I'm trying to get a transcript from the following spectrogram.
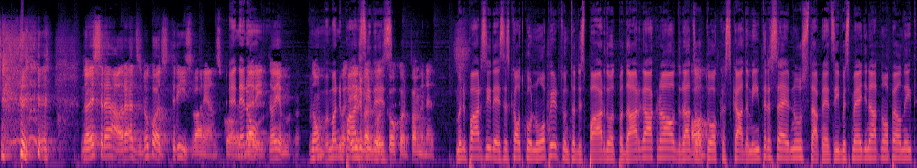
Nu, es reāli redzu, nu, kaut kādas trīs variantus, ko ne, ne, nu, darīt. Nu, ja, nu, man ir pāris idejas, ko pamanīt. Man ir pāris idejas, es kaut ko nopirkt, un tad es pārdotu par dārgāku naudu, redzot O. to, kas kādam interesē. Nu, starpniecības mēģināt nopelnīt.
